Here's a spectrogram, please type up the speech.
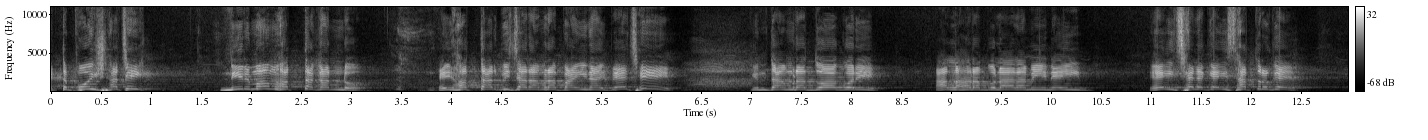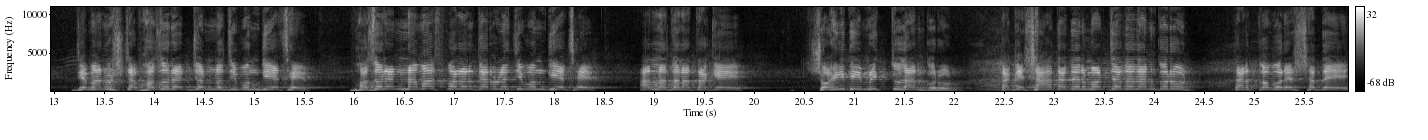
একটা পৈশাচিক, নির্মম হত্যাকাণ্ড। এই হত্যার বিচার আমরা পাই নাই, পেয়েছি। কিন্তু আমরা দোয়া করি, আল্লাহ রাব্বুল আলমিন এই এই ছেলেকে, এই ছাত্রকে, যে মানুষটা ফজরের জন্য জীবন দিয়েছে, ফজরের নামাজ পড়ার কারণে জীবন দিয়েছে, আল্লাহ তালা তাকে শহীদি মৃত্যু দান করুন। তাকে শাহাদাতের মর্যাদা দান করুন। তার কবরের সাথে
